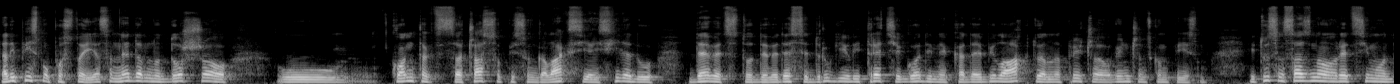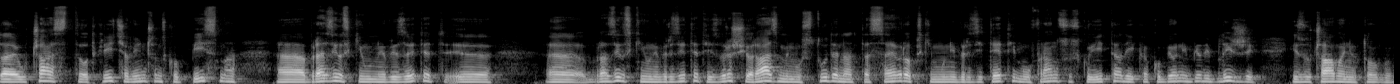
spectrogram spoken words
Da li pismo postoji? Ja sam nedavno došao u kontakt sa časopisom Galaksija iz 1992. ili 3. godine kada je bila aktuelna priča o vinčanskom pismu. I tu sam saznao recimo da je u čast otkrića vinčanskog pisma e, Brazilski univerzitet e, E, Brazilski univerzitet izvršio razmenu studenta sa evropskim univerzitetima u Francuskoj i Italiji kako bi oni bili bliži izučavanju tog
